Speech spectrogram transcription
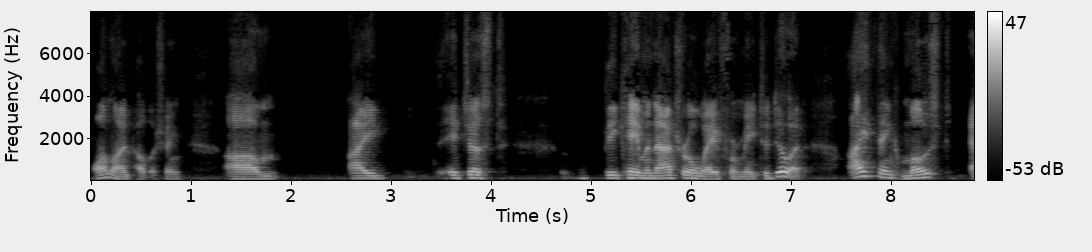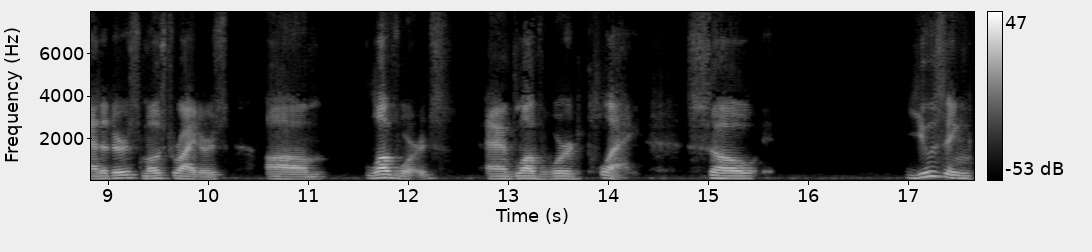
online publishing, um, I it just became a natural way for me to do it. I think most editors, most writers, um, love words and love word play. So using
